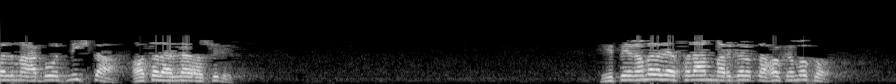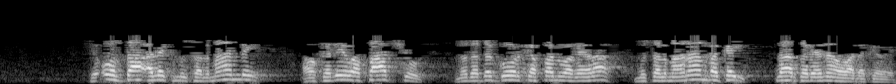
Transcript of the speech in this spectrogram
بل معبود نشته او ته د الله رسول یې وی پیغمبر علیه السلام مرګرو ته حکم وکړو چې اوس دا الک مسلمان دی او که دی وفات شو نو د ده ګور کفن وغیره مسلمانان به کوي پلار ته به نه حواله کوی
